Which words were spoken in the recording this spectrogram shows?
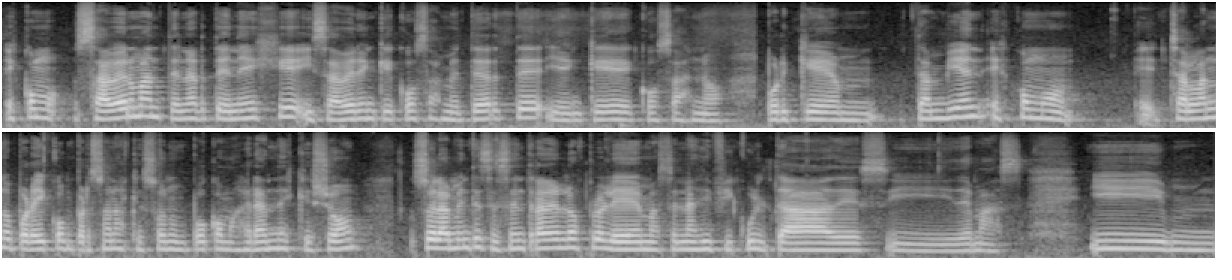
es como saber mantenerte en eje y saber en qué cosas meterte y en qué cosas no. Porque mm, también es como eh, charlando por ahí con personas que son un poco más grandes que yo, solamente se centran en los problemas, en las dificultades y demás. Y mm,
